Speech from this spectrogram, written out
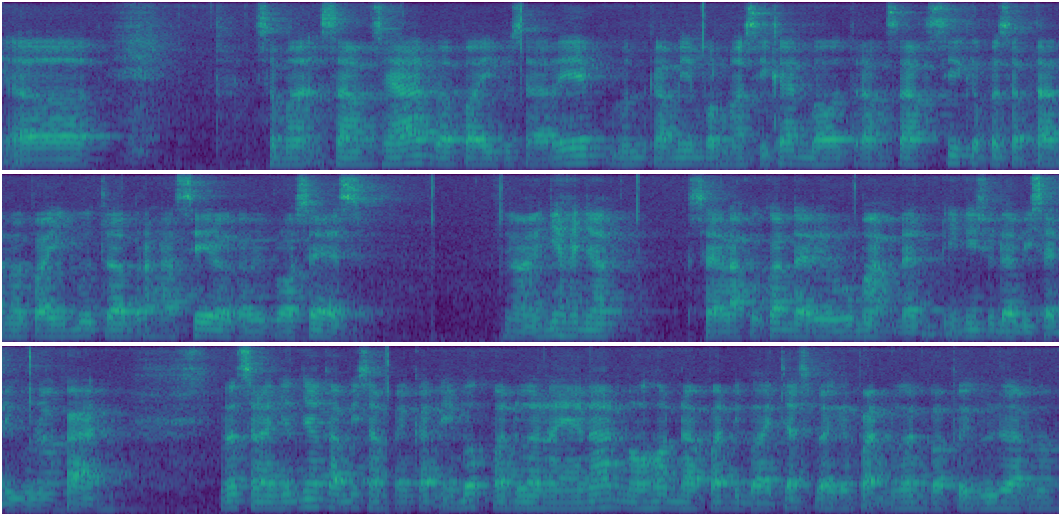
eh, Salam sehat Bapak Ibu Sarip. Kami informasikan bahwa transaksi kepesertaan Bapak Ibu telah berhasil kami proses. Nah ini hanya saya lakukan dari rumah dan ini sudah bisa digunakan Kemudian selanjutnya kami sampaikan ebook panduan layanan mohon dapat dibaca sebagai panduan Bapak Ibu dalam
